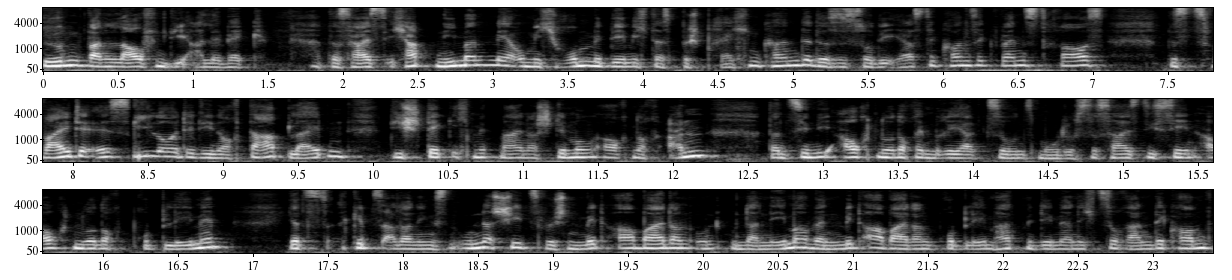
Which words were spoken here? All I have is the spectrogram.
Irgendwann laufen die alle weg. Das heißt, ich habe niemand mehr um mich rum, mit dem ich das besprechen könnte. Das ist so die erste Konsequenz draus. Das zweite ist, die Leute, die noch da bleiben, die stecke ich mit meiner Stimmung auch noch an. Dann sind die auch nur noch im Reaktionsmodus. Das heißt, die sehen auch nur noch Probleme. Jetzt gibt es allerdings einen Unterschied zwischen Mitarbeitern und Unternehmer. Wenn ein Mitarbeiter ein Problem hat, mit dem er nicht zurande kommt,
